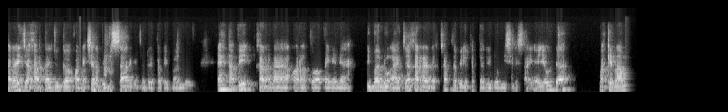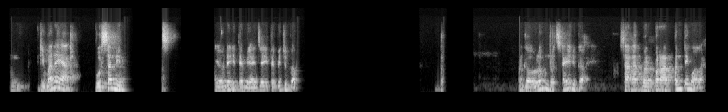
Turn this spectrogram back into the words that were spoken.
Karena di Jakarta juga koneksi lebih besar gitu daripada di Bandung. Eh tapi karena orang tua pengennya di Bandung aja karena dekat lebih dekat dari domisili saya ya udah makin lama gimana ya bosan di ya udah ITB aja ITB juga pergaulan menurut saya juga sangat berperan penting malah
